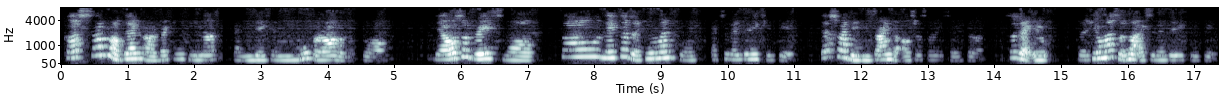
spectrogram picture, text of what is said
Because some of them are vacuum cleaners and they can move around on the floor. They are also very small, so later the humans will accidentally kick it. That's why they designed the ultrasonic sensor, so that it, the humans will not accidentally kick it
